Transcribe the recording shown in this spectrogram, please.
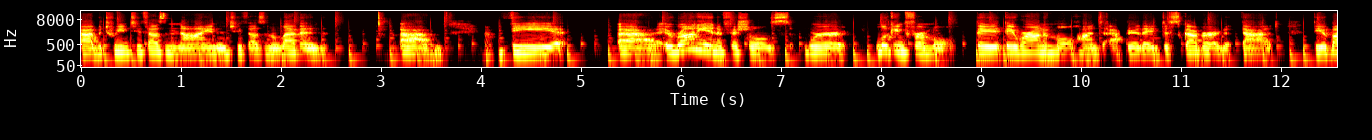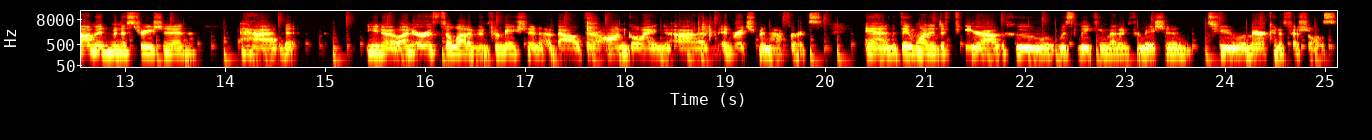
uh, between 2009 and 2011, um, the uh, Iranian officials were looking for a mole. They, they were on a mole hunt after they discovered that the Obama administration had you know, unearthed a lot of information about their ongoing uh, enrichment efforts. And they wanted to figure out who was leaking that information to American officials.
